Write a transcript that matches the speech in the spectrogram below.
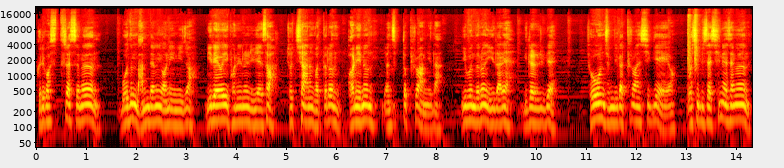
그리고 스트레스는 모든 만병의 원인이죠. 미래의 본인을 위해서 좋지 않은 것들은 버리는 연습도 필요합니다. 이분들은 이달에 미래를 위해 좋은 준비가 필요한 시기예요. 52세 신혜생은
